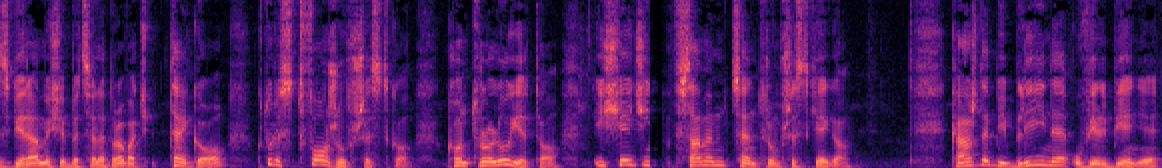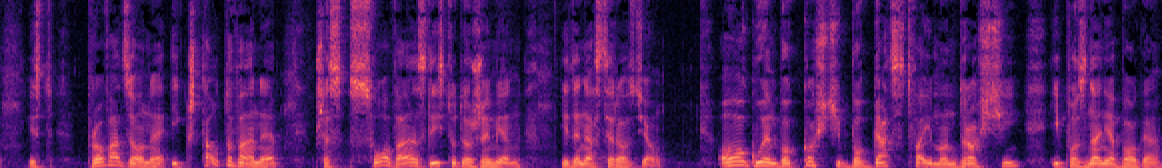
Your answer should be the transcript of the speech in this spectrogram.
Zbieramy się, by celebrować tego, który stworzył wszystko, kontroluje to i siedzi w samym centrum wszystkiego. Każde biblijne uwielbienie jest prowadzone i kształtowane przez słowa z listu do Rzymian, 11 rozdział. O głębokości bogactwa i mądrości i poznania Boga!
